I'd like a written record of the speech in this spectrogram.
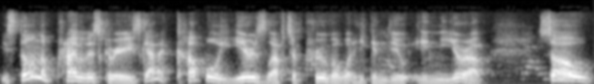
he's still in the prime of his career. He's got a couple years left to prove of what he can do in Europe. So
